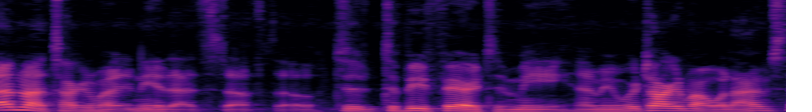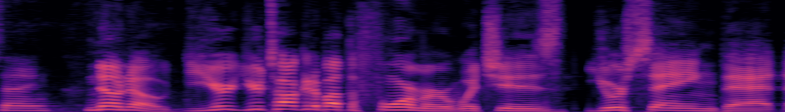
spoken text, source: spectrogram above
I'm not talking about any of that stuff, though. To, to be fair to me, I mean, we're talking about what I'm saying. No, no, you're you're talking about the former, which is you're saying that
